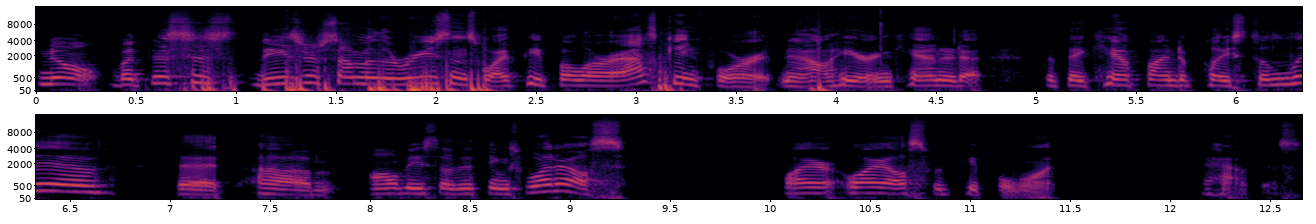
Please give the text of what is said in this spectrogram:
No, but this is these are some of the reasons why people are asking for it now here in Canada that they can't find a place to live, that um, all these other things. What else? Why, are, why else would people want to have this.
